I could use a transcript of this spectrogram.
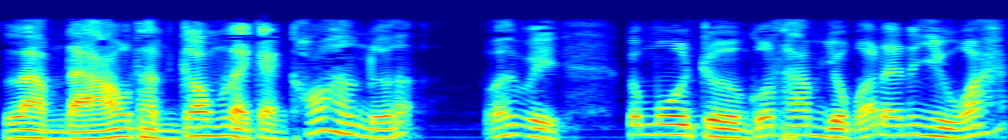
Làm đạo thành công lại càng khó hơn nữa bởi vì cái môi trường của tham dục ở đây nó nhiều quá.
